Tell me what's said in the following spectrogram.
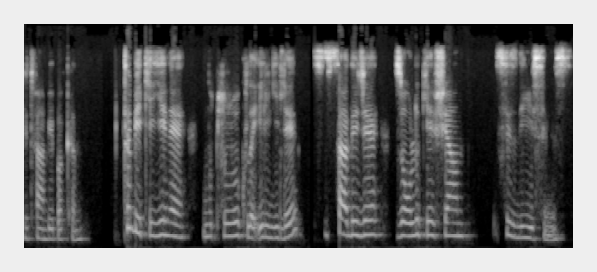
lütfen bir bakın. Tabii ki yine mutlulukla ilgili sadece zorluk yaşayan siz değilsiniz.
